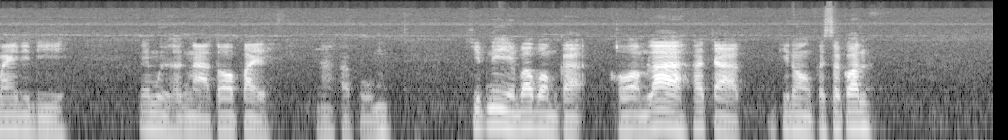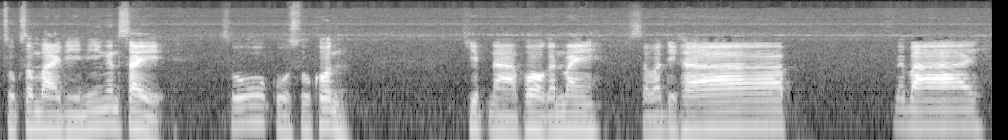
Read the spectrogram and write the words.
หม่ๆดีๆ มือข้างหน้าต่อไปนะครับผม คลิปนี้บ้าบอมกะขออำลาพระจากพี่น้องไปสะก่อน สุขสบายดีมีเงินใส่สู้กูสู้คน คลิปหน้าพอกันไหม สวัสดีครับ บ๊ายบาย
